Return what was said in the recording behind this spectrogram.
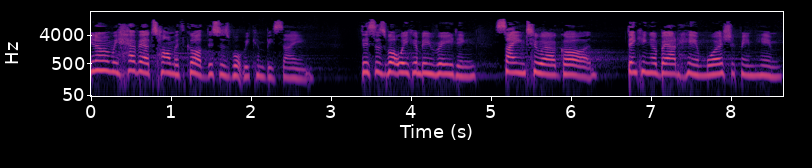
You know, when we have our time with God, this is what we can be saying. This is what we can be reading, saying to our God, thinking about him, worshiping him.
